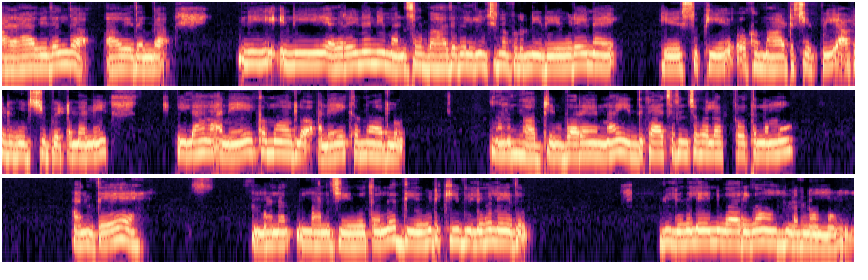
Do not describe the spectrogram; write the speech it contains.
ఆ విధంగా ఆ విధంగా. నీ నీ ఎవరైనా నీ మనసుకు బాధ కలిగించినప్పుడు నీ దేవుడైన యేసుకి ఒక మాట చెప్పి అక్కడ విడిచిపెట్టమని ఇలా అనేక మార్లు అనేక మార్లు మనం వాక్యం ద్వారా అయినా ఎందుకు ఆచరించగలేకపోతున్నాము అంటే మన మన జీవితంలో దేవుడికి విలువ లేదు. విలువ లేని వారిగా ఉంటున్నాము మనం.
